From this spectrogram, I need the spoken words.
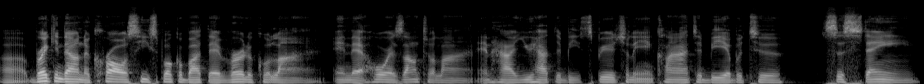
uh, breaking down the cross, he spoke about that vertical line and that horizontal line, and how you have to be spiritually inclined to be able to sustain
